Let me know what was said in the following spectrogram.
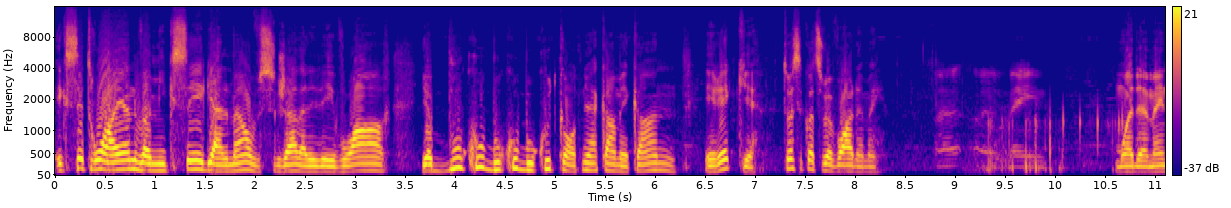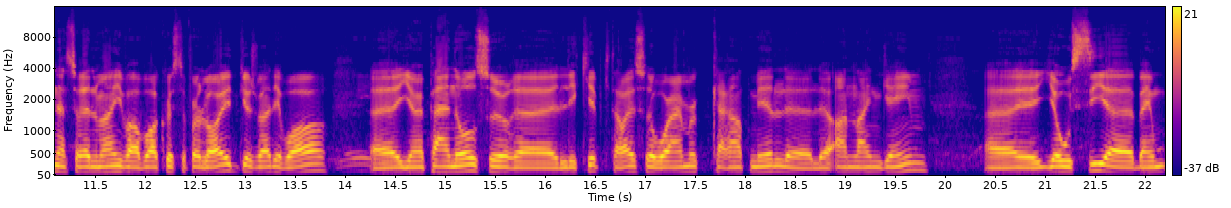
XC3N va mixer également. On vous suggère d'aller les voir. Il y a beaucoup, beaucoup, beaucoup de contenu à Comic Con. Eric, toi, c'est quoi tu veux voir demain? ben, moi, demain, naturellement, il va y avoir Christopher Lloyd que je vais aller voir. Euh, il y a un panel sur euh, l'équipe qui travaille sur le Warhammer 40 000, euh, le online game. Il y a aussi, ben,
